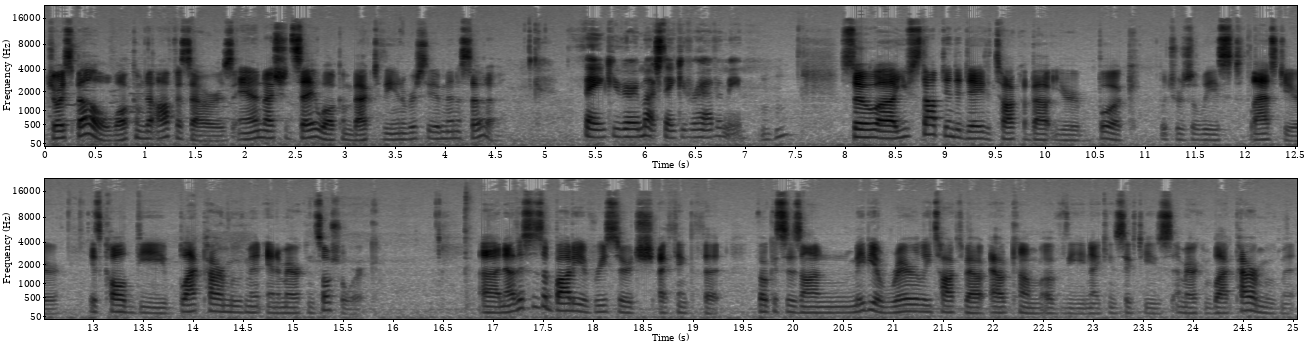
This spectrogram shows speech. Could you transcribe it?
Joyce Bell, welcome to Office Hours, and I should say, welcome back to the University of Minnesota. Thank you very much. Thank you for having me. Mm-hmm. So, uh, you stopped in today to talk about your book, which was released last year. It's called The Black Power Movement and American Social Work. Uh, now, this is a body of research, I think, that focuses on maybe a rarely talked about outcome of the 1960s American Black Power movement.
